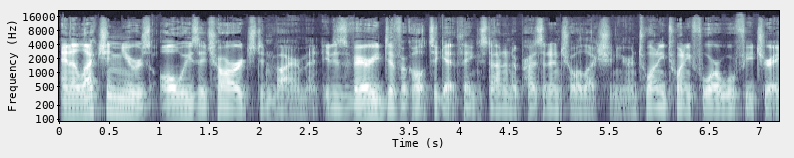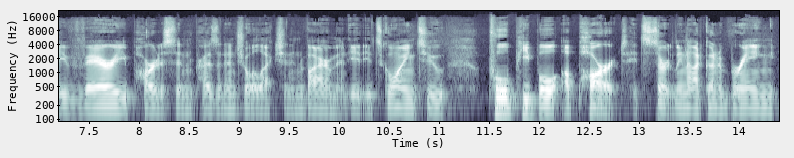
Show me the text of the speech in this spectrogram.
An election year is always a charged environment. It is very difficult to get things done in a presidential election year. And 2024 will feature a very partisan presidential election environment. It, it's going to pull people apart. It's certainly not going to bring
